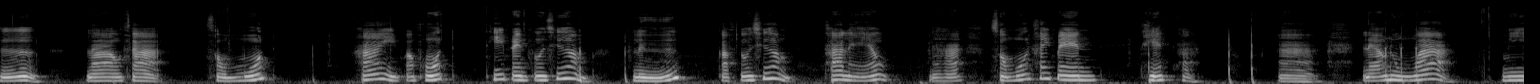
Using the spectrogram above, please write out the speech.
คือ เราจะสมมุติให้ประพจน์ที่เป็นตัวเชื่อม หรือกับตัวเชื่อม ถ้าแล้วนะคะสมมุติให้เป็นเท็จค่ะอ่าแล้วดูว่ามี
